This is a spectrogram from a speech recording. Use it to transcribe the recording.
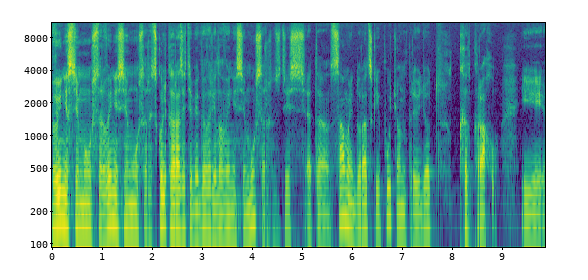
вынеси мусор, вынеси мусор. Сколько раз я тебе говорила, вынеси мусор. Здесь это самый дурацкий путь, он приведет к краху. И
